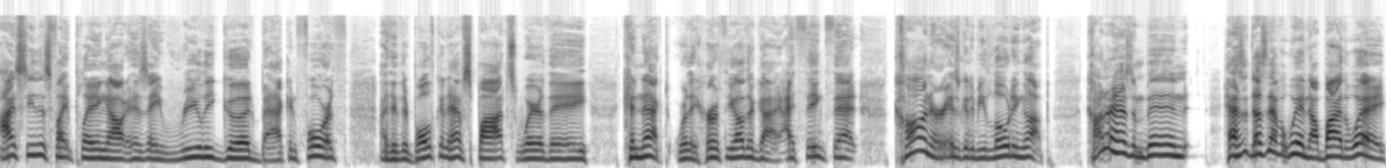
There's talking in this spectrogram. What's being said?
I see this fight playing out as a really good back and forth. I think they're both going to have spots where they connect, where they hurt the other guy. I think that Conor is going to be loading up. Conor hasn't been has doesn't have a win. Now, by the way,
